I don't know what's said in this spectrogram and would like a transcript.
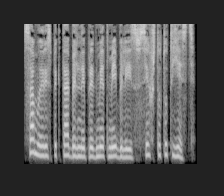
самый респектабельный предмет мебели из всех, что тут есть.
